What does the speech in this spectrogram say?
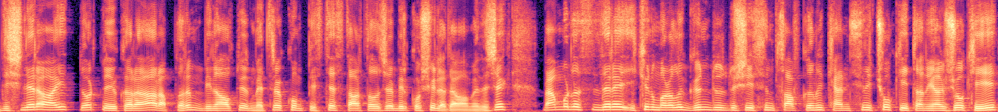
Dişilere ait 4 ve yukarı Arapların 1600 metre kum pistte start alacağı bir koşuyla devam edecek. Ben burada sizlere 2 numaralı Gündüz Dışı isim safkanı kendisini çok iyi tanıyan jokeyi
